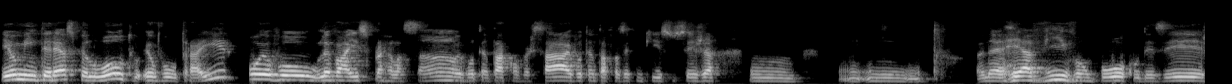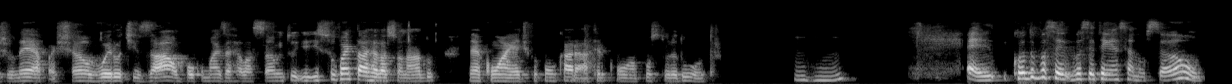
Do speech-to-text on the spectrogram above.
Eu me interesso pelo outro, eu vou trair ou eu vou levar isso para a relação, eu vou tentar conversar, eu vou tentar fazer com que isso seja um, um, né, reaviva um pouco o desejo, né, a paixão, vou erotizar um pouco mais a relação, isso vai estar relacionado né, com a ética, com o caráter, com a postura do outro. Uhum. É, quando você, você tem essa noção,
